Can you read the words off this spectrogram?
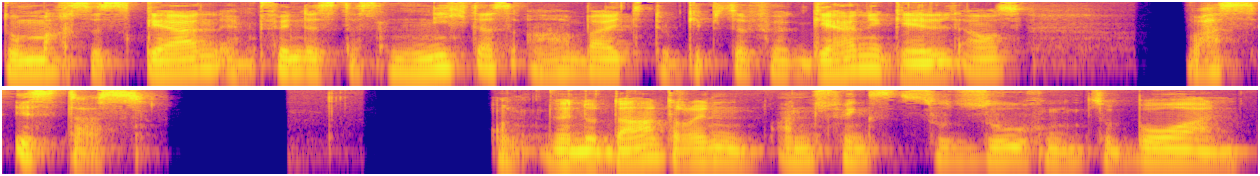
Du machst es gern, empfindest das nicht als Arbeit, du gibst dafür gerne Geld aus. Was ist das? Und wenn du da drin anfängst zu suchen, zu bohren,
